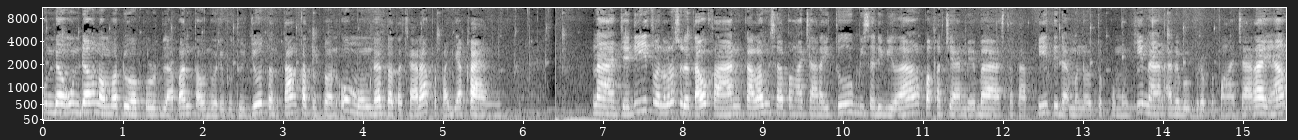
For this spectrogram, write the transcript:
Undang-Undang Nomor 28 Tahun 2007 tentang Ketentuan Umum dan Tata Cara Perpajakan. Nah, jadi teman-teman sudah tahu kan kalau misal pengacara itu bisa dibilang pekerjaan bebas, tetapi tidak menutup kemungkinan ada beberapa pengacara yang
